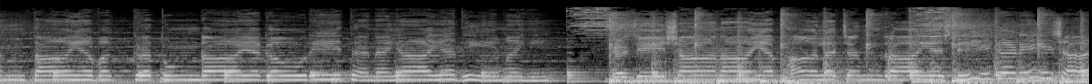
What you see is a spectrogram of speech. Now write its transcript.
एकदन्ताय वक्रतुण्डाय गौरीतनयाय धीमहि। गजेशानाय भालचन्द्राय श्रीगणेशाय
